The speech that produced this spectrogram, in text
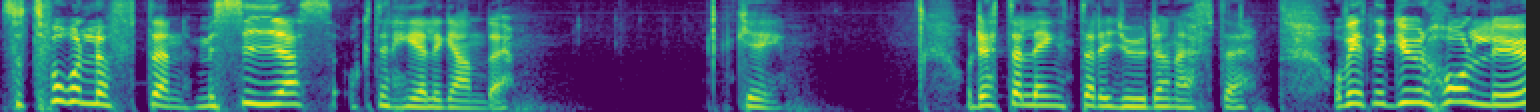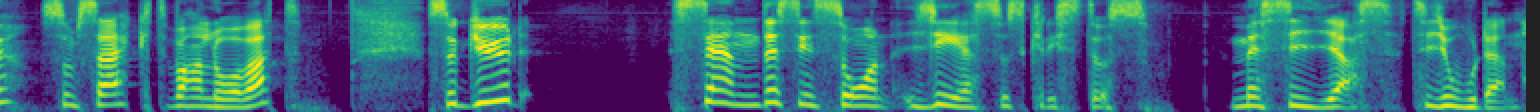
Så två löften, Messias och den helige ande. Okej. Okay. Och detta längtade judarna efter. Och vet ni, Gud håller ju som sagt vad han lovat. Så Gud sände sin son Jesus Kristus, Messias, till jorden.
